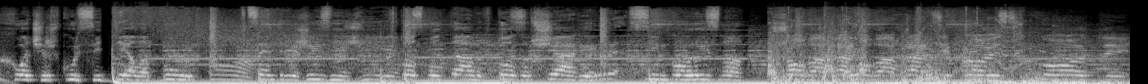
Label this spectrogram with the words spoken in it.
Хочешь в курсе дела, будь в центрі жизни Хто з Полтави, хто з общаги Всім корисно Що в аграрному аграрці происходить?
